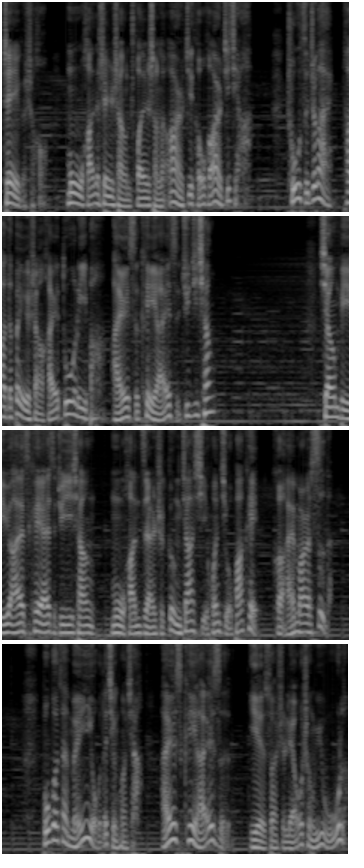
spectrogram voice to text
这个时候。慕寒的身上穿上了二级头和二级甲，除此之外，他的背上还多了一把 SKS 狙击枪。相比于 SKS 狙击枪，慕寒自然是更加喜欢 98K 和 M24 的。不过在没有的情况下，SKS 也算是聊胜于无了。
